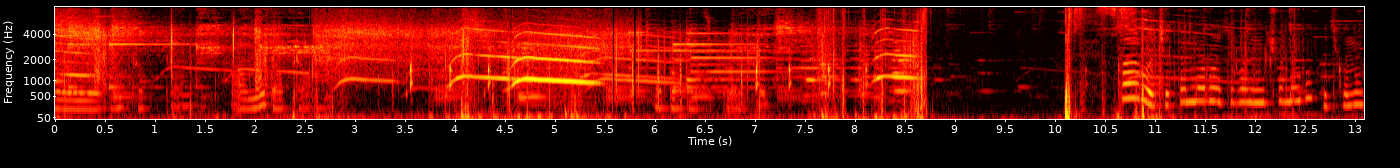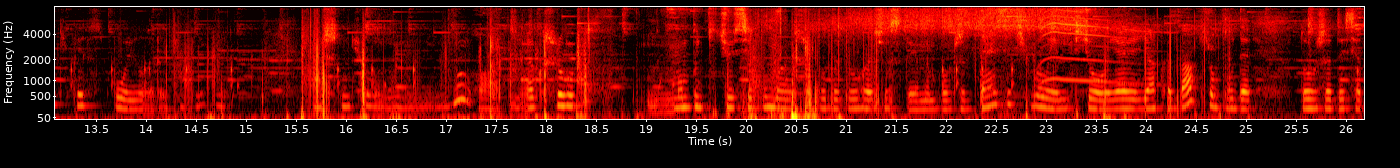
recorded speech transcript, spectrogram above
Ой, ну. А, ну правильно. Треба там морозиво нічого не робить, воно тільки спойлерить. Більш нічого не Ну ладно, якщо мабуть, щось я думаю, що буде друга частина, бо вже 10 хвилин. Все, я, я казав, що буде довше 10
